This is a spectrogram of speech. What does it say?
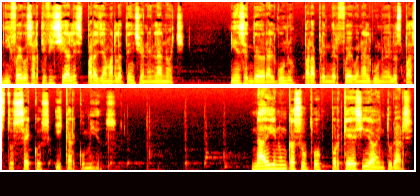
ni fuegos artificiales para llamar la atención en la noche, ni encendedor alguno para prender fuego en alguno de los pastos secos y carcomidos. Nadie nunca supo por qué decidió aventurarse,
